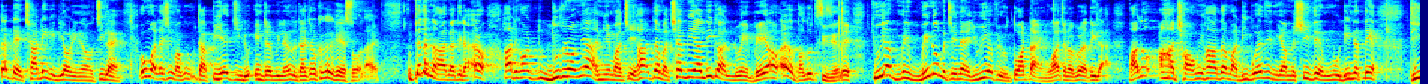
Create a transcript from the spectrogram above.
တက်တဲ့ခြာတိတ်တွေတယောက်အနေနဲ့တော့ကြီးလိုက်ဥပမာလက်ရှိမှာအခုဒါ PSG တို့ Inter Milan ဆိုဒါကျွန်တော်ခက်ခက်ခဲဆော်လာတယ်ပြဿနာကဗျာသိလားအဲ့တော့ဟာဒီကောင်ဒူတော်များအမြင်မှာကြည့်ဟာအတက်မှာ Champion League ကလွင်ဘယ်အောင်အဲ့တော့ဘာလို့စီစဉ်လဲ UF မင်းတို့မကျင်တဲ့ UF ကိုသွားတိုင်ကွာကျွန်တော်ပြောတာသိလားဘာလို့အာချောင်ပြီးဟာအတက်မှာဒီပွဲစဉ်ကြီးမရှိသင့်ဘူးဒီနှစ်သင်း ဒီ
